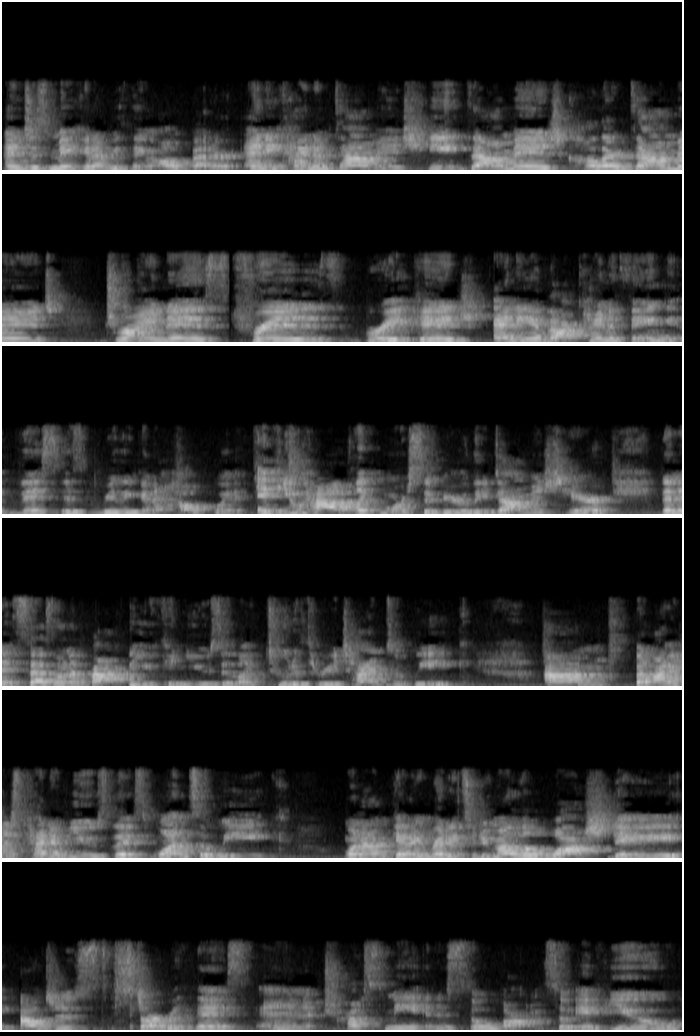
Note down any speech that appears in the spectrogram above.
and just making everything all better. Any kind of damage, heat damage, color damage, dryness, frizz, breakage, any of that kind of thing, this is really gonna help with. If you have like more severely damaged hair, then it says on the back that you can use it like two to three times a week. Um, but I just kind of use this once a week. When I'm getting ready to do my little wash day, I'll just start with this and trust me, it is so bomb. So if you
